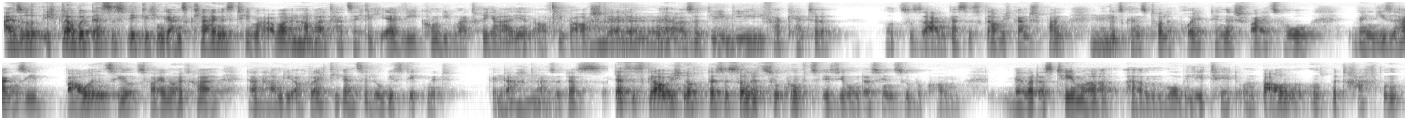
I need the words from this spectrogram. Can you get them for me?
Also ich glaube, das ist wirklich ein ganz kleines Thema, aber, mhm. aber tatsächlich eher, wie kommen die Materialien auf die Baustelle? Ah, ja, ja. Ne? Also die, mhm. die Lieferkette sozusagen, das ist, glaube ich, ganz spannend. Da mhm. gibt es ganz tolle Projekte in der Schweiz, wo wenn die sagen, sie bauen CO2-neutral, dann haben die auch gleich die ganze Logistik mit gedacht. Mhm. Also das, das ist, glaube ich, noch, das ist so eine Zukunftsvision, das hinzubekommen. Wenn wir das Thema ähm, Mobilität und Bauen uns betrachten,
